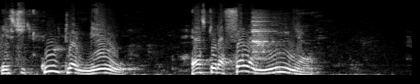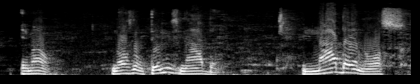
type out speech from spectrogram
este culto é meu, esta oração é minha. Irmão, nós não temos nada, nada é nosso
